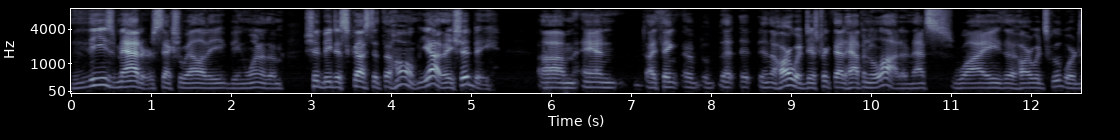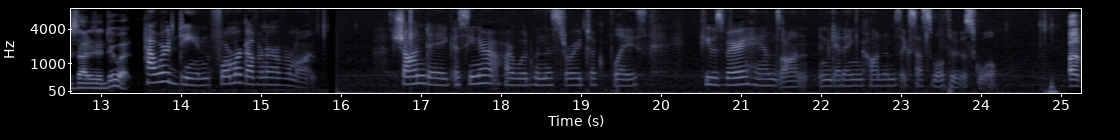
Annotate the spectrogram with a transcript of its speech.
these matters, sexuality being one of them, should be discussed at the home. Yeah, they should be. Um, and I think uh, that in the Harwood district that happened a lot, and that's why the Harwood School Board decided to do it. Howard Dean, former governor of Vermont. Sean Dagg, a senior at Harwood when this story took place, he was very hands on in getting condoms accessible through the school. Um,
